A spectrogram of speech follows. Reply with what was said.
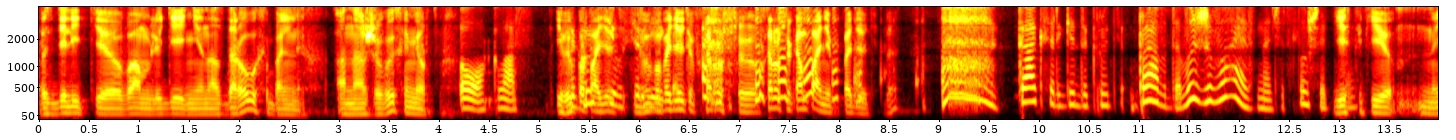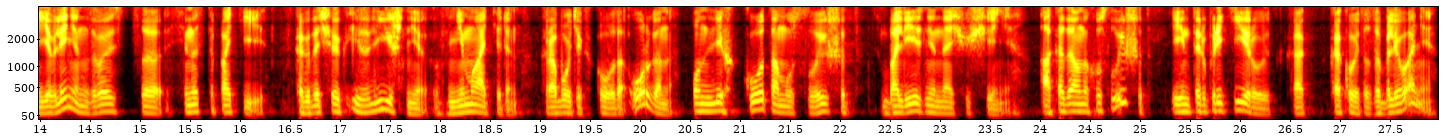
разделить э, вам людей не на здоровых и больных, а на живых и мертвых. О, класс. И вы попадете, вы попадете в хорошую, в хорошую компанию, попадете, да? Как Сергей докрутил? Правда, вы живая, значит, слушайте. Есть такие явления, называются синестопатией. Когда человек излишне внимателен к работе какого-то органа, он легко там услышит болезненные ощущения. А когда он их услышит и интерпретирует как какое-то заболевание,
